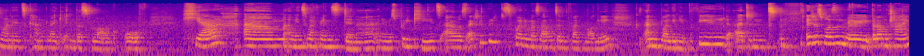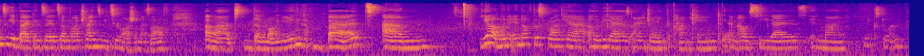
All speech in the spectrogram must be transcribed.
Wanted to kind of like end this vlog off here. Um i went to my friend's dinner and it was pretty cute. I was actually pretty disappointed in myself in terms of like vlogging because i didn't vlog any of the food. I didn't it just wasn't very but i'm trying to get back into it so i'm not trying to be too harsh on myself about the vlogging. But um yeah i'm gonna end off this vlog here. I hope you guys are enjoying the content and i'll see you guys in my next one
